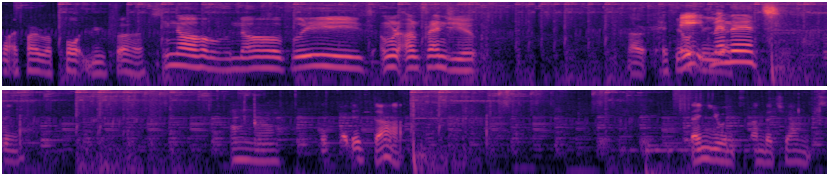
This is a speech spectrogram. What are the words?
Not if I report you first. No, no, please. I'm gonna unfriend you. No, Eight the, uh, minutes. thing, Oh no. if I did that, then you wouldn't stand a chance.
